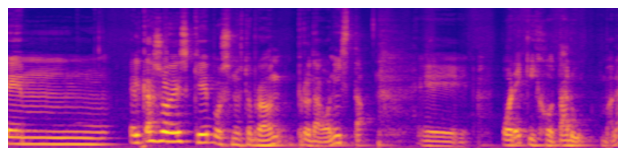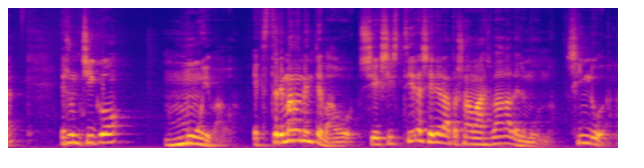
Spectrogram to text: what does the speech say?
Em, el caso es que, pues, nuestro pro- protagonista, eh, Oreki Hotaru, ¿vale? Es un chico muy vago, extremadamente vago. Si existiera, sería la persona más vaga del mundo, sin duda.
